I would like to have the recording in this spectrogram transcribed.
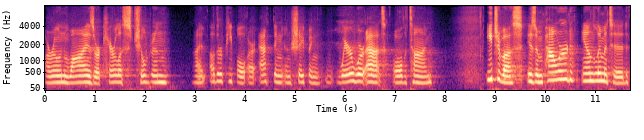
our own wise or careless children, right? Other people are acting and shaping where we're at all the time. Each of us is empowered and limited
